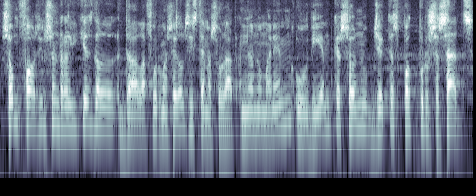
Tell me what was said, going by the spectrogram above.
són fòssils, són relíquies del, de la formació del sistema solar. N'anomenem, ho diem que són objectes poc processats.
